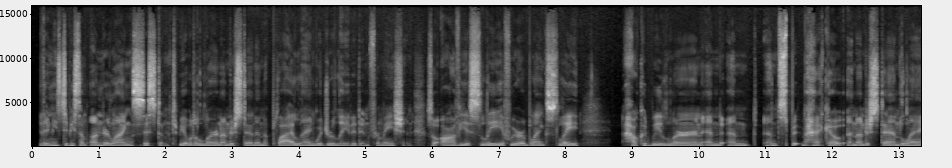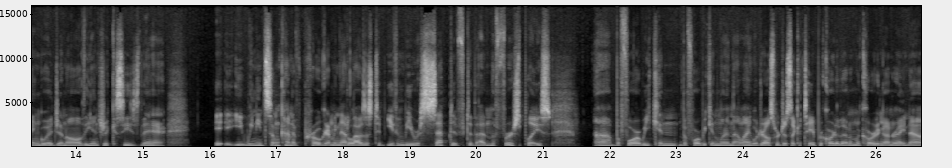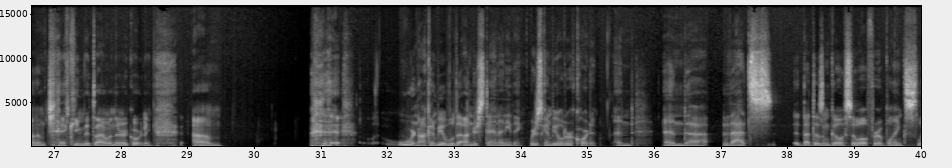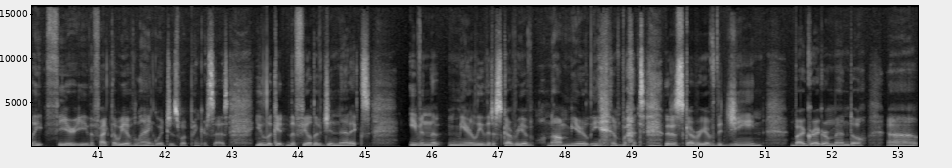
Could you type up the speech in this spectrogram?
There needs to be some underlying system to be able to learn, understand, and apply language related information. So, obviously, if we were a blank slate, how could we learn and and and spit back out and understand language and all the intricacies there? It, it, we need some kind of programming that allows us to even be receptive to that in the first place uh, before we can before we can learn that language. Or else we're just like a tape recorder that i'm recording on right now and i'm checking the time when they're recording. Um, we're not going to be able to understand anything. We're just going to be able to record it. And and uh, that's that doesn't go so well for a blank slate theory. The fact that we have language is what Pinker says. You look at the field of genetics, even the merely the discovery of well, not merely, but the discovery of the gene by Gregor Mendel. Uh,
